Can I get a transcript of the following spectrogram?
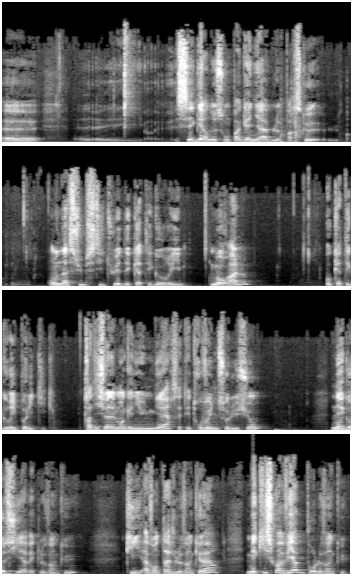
euh, ces guerres ne sont pas gagnables parce que on a substitué des catégories morales aux catégories politiques. traditionnellement gagner une guerre, c'était trouver une solution, négocier avec le vaincu, qui avantage le vainqueur, mais qui soit viable pour le vaincu.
